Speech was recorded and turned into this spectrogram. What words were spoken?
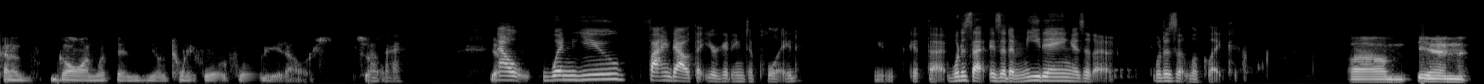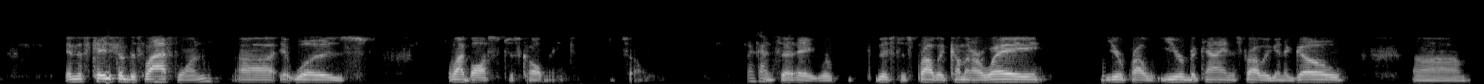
kind of gone within, you know, 24 or 48 hours. So, okay. Yeah. Now, when you find out that you're getting deployed, you get that. What is that? Is it a meeting? Is it a, what does it look like? Um, in in this case of this last one, uh, it was my boss just called me, so okay. and said, "Hey, we're this is probably coming our way. Your probably your battalion is probably going to go. Um,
